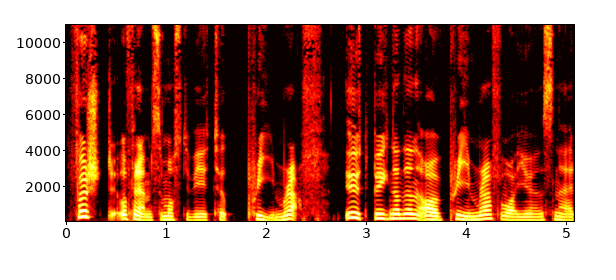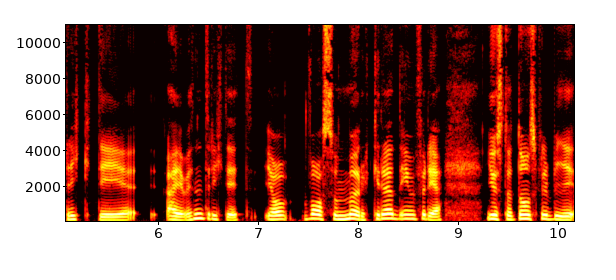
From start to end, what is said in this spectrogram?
Först och främst så måste vi ta upp Preemraff. Utbyggnaden av Preemraff var ju en sån här riktig... Jag vet inte riktigt. Jag var så mörkrädd inför det. Just att de skulle bli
